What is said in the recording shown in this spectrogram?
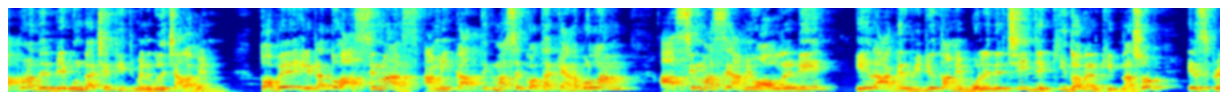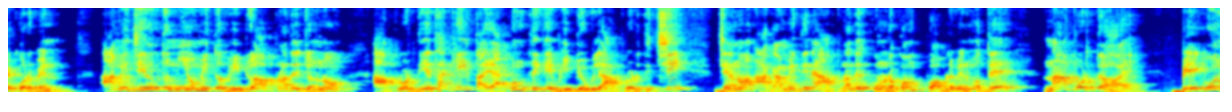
আপনাদের বেগুন গাছের ট্রিটমেন্টগুলি চালাবেন। তবে এটা তো আশ্বিন মাস। আমি কার্তিক মাসের কথা কেন বললাম? আশ্বিন মাসে আমি অলরেডি এর আগের ভিডিওতে আমি বলে দিয়েছি যে কি ধরনের কীটনাশক স্প্রে করবেন। আমি যেহেতু নিয়মিত ভিডিও আপনাদের জন্য আপলোড দিয়ে থাকি, তাই এখন থেকে ভিডিওগুলি আপলোড দিচ্ছি, যেন আগামী দিনে আপনাদের কোনো রকম প্রবলেমের মধ্যে না পড়তে হয়। বেগুন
